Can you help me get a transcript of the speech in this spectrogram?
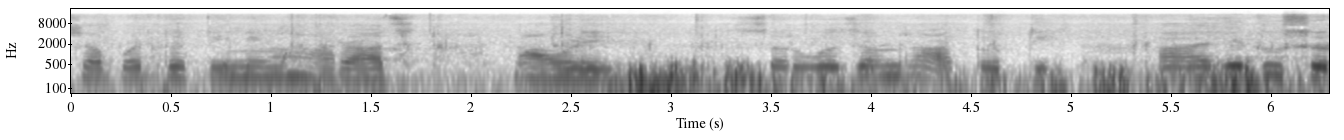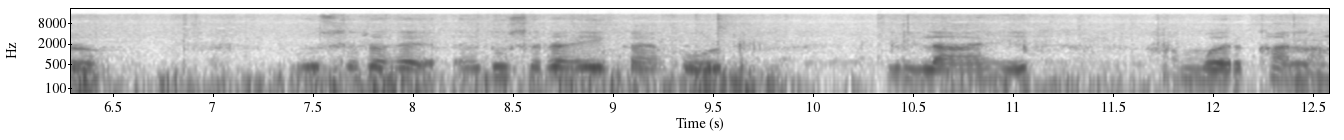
अशा पद्धतीने महाराज मावळे सर्वजण राहत होते. हा आहे दुसरं. दुसरं दुसरा दुसरं एक आहे फोर्ट किल्ला आहे अंबरखाना.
